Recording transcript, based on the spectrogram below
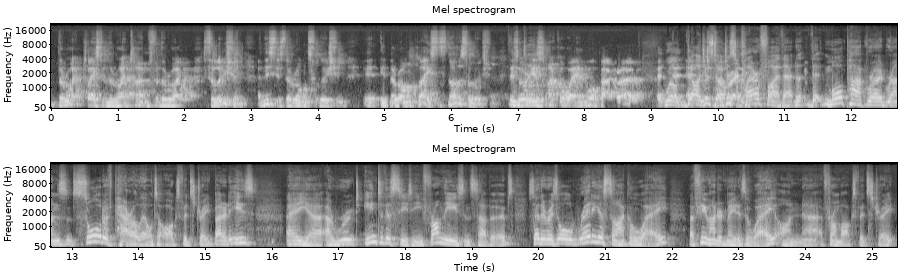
the right place and the right times for the right solution. And this is the wrong solution in, in the wrong place. It's not a solution. There's Indeed. already a cycleway in Moore Park Road. And, well, and, and I just I just clarify that, that Moore Park Road runs sort of parallel to Oxford Street, but it is a, uh, a route into the city from the eastern suburbs. So there is already a cycleway a few hundred metres away on uh, from Oxford Street.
